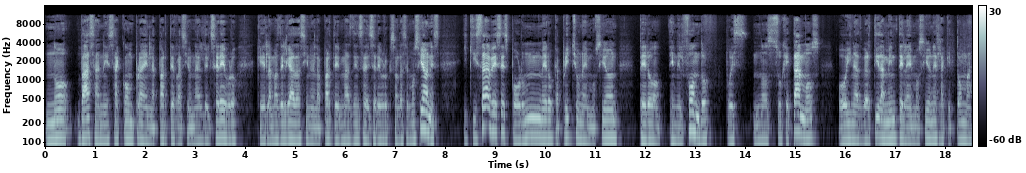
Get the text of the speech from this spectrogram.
no basan esa compra en la parte racional del cerebro, que es la más delgada, sino en la parte más densa del cerebro, que son las emociones. Y quizá a veces por un mero capricho, una emoción, pero en el fondo, pues nos sujetamos o inadvertidamente la emoción es la que toma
